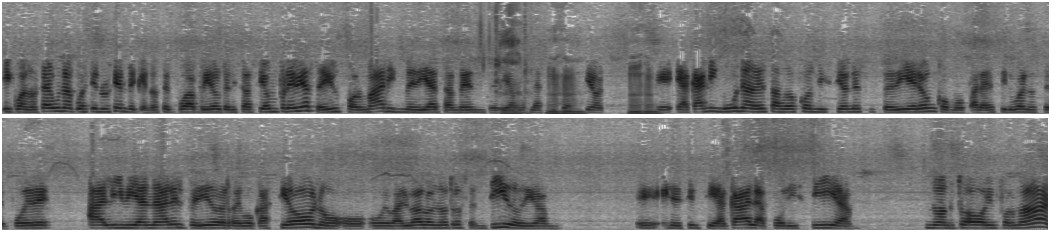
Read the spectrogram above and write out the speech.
y cuando sea alguna cuestión urgente que no se pueda pedir autorización previa, se debe informar inmediatamente, digamos, la situación. Eh, acá ninguna de esas dos condiciones sucedieron como para decir, bueno, se puede alivianar el pedido de revocación o, evaluarlo en otro sentido, digamos. Eh, es decir, si acá la policía no actuaba o informaba,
